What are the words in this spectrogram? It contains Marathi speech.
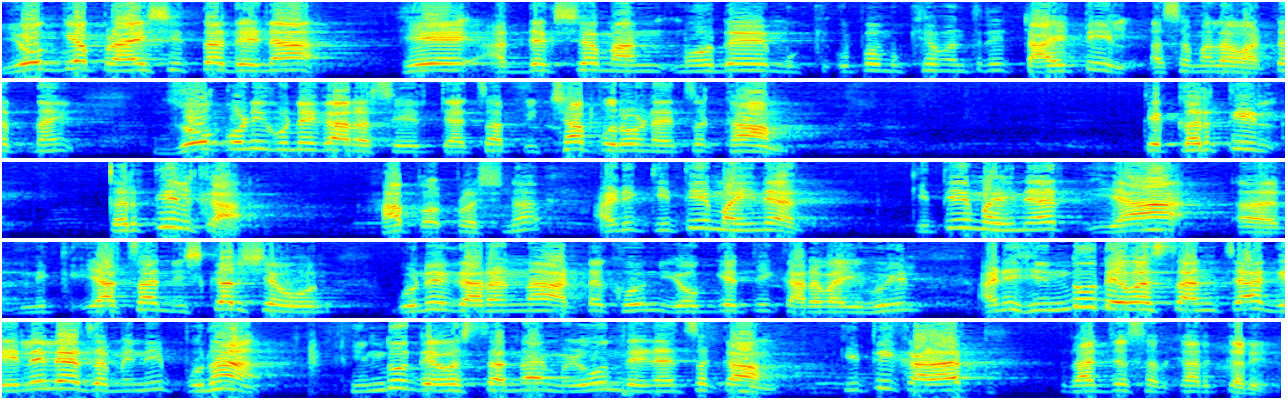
योग्य प्रायश्चित्त देणं हे अध्यक्ष मान महोदय मुख्य- उपमुख्यमंत्री टाळतील असं मला वाटत नाही. जो कोणी गुन्हेगार असेल त्याचा पिच्छा पुरवण्याचं काम ते करतील करतील का? हा प्रश्न. आणि किती महिन्यात किती महिन्यात या याचा निष्कर्ष होऊन गुन्हेगारांना अटक होऊन योग्य ती कारवाई होईल? आणि हिंदू देवस्थानच्या गेलेल्या जमिनी पुन्हा हिंदू देवस्थानना मिळवून देण्याचं काम किती काळात राज्य सरकार करेल?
